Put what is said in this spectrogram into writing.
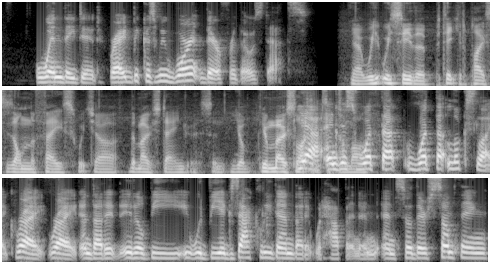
when they did, right? Because we weren't there for those deaths. Yeah, we, we see the particular places on the face which are the most dangerous, and you're you're most likely yeah, and just off. what that what that looks like, right, right, and that it it'll be it would be exactly then that it would happen, and and so there's something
